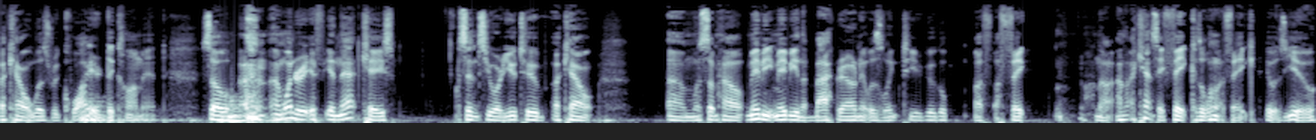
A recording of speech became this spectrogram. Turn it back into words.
account was required to comment. So I wonder if, in that case, since your YouTube account um, was somehow maybe maybe in the background it was linked to your Google a, a fake. No, I can't say fake because it wasn't fake. It was you.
